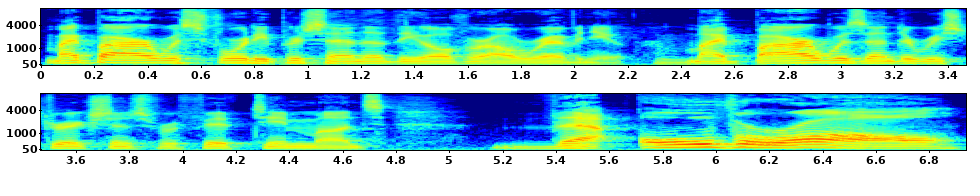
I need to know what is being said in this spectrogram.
My bar was 40% of the overall revenue. Hmm. My bar was under restrictions for 15 months. The overall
